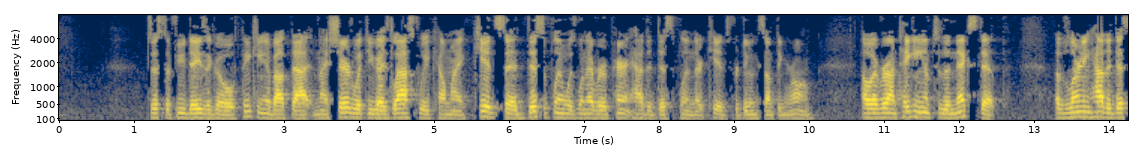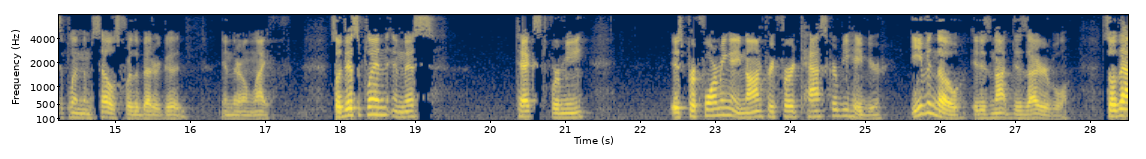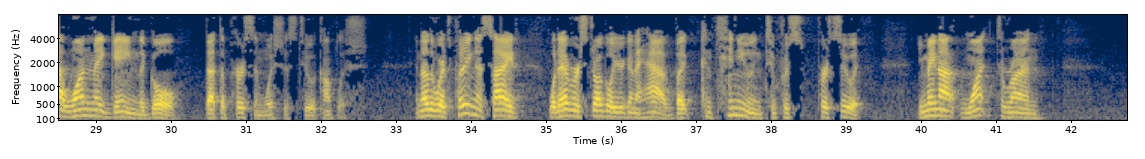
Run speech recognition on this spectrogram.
just a few days ago thinking about that, and I shared with you guys last week how my kids said discipline was whenever a parent had to discipline their kids for doing something wrong. However, I'm taking them to the next step of learning how to discipline themselves for the better good in their own life. So, discipline in this text for me is performing a non preferred task or behavior, even though it is not desirable, so that one may gain the goal that the person wishes to accomplish. In other words, putting aside whatever struggle you're going to have, but continuing to pursue it. You may not want to run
